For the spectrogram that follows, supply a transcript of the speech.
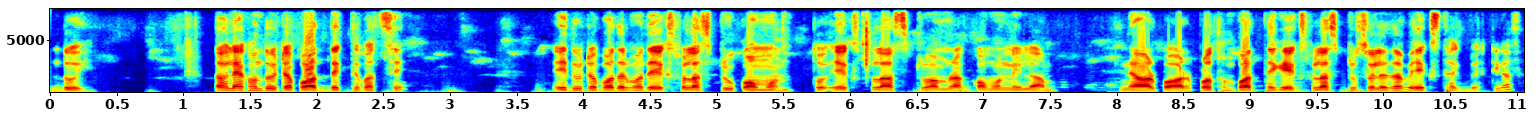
দুই। তাহলে এখন দুইটা পদ দেখতে পাচ্ছি। এই দুইটা পদের মধ্যে এক্স প্লাস টু কমন তো এক্স প্লাস টু আমরা কমন নিলাম। নেওয়ার পর প্রথম পদ থেকে এক্স প্লাস টু চলে যাবে এক্স থাকবে, ঠিক আছে?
